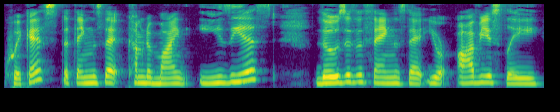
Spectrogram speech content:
quickest, the things that come to mind easiest, those are the things that you're obviously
